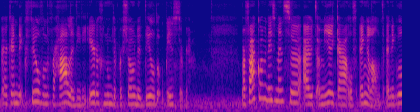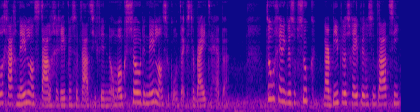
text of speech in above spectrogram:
herkende ik veel van de verhalen die die eerder genoemde personen deelden op Instagram. Maar vaak kwamen deze mensen uit Amerika of Engeland en ik wilde graag Nederlandstalige representatie vinden om ook zo de Nederlandse context erbij te hebben. Toen ging ik dus op zoek naar B-plus representatie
